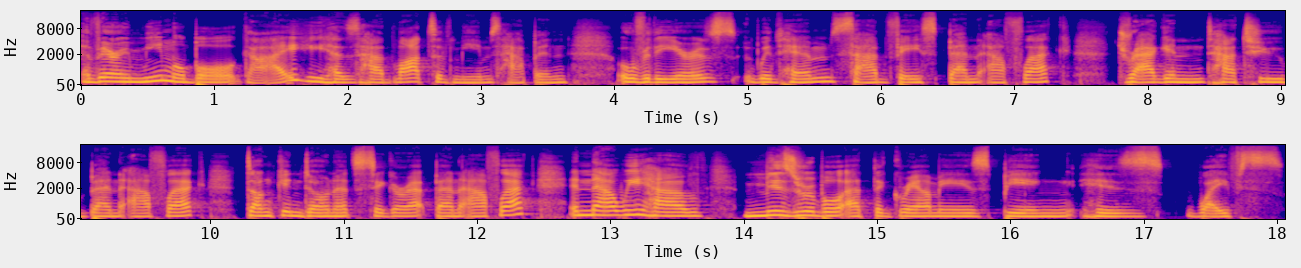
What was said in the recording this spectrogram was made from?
a very memeable guy. He has had lots of memes happen over the years with him sad face Ben Affleck, dragon tattoo Ben Affleck, Dunkin' Donuts cigarette Ben Affleck. And now we have miserable at the Grammys being his wife's,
